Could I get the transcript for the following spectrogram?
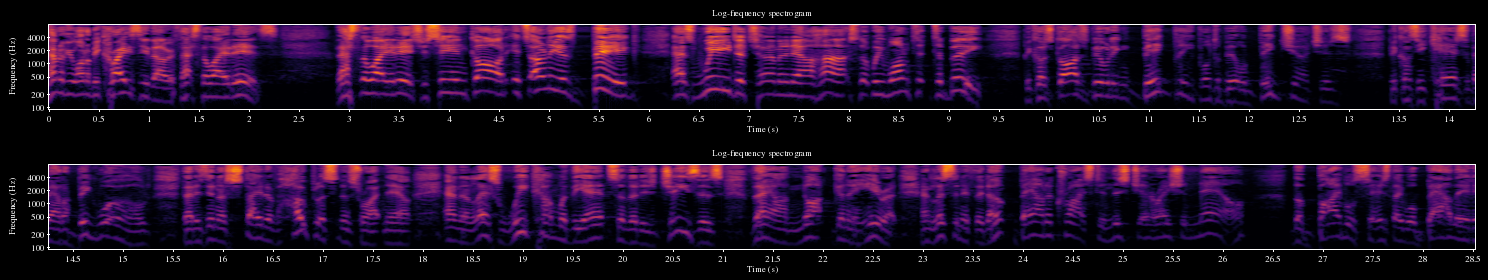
How many of you want to be crazy though, if that's the way it is? That's the way it is. You see, in God, it's only as big as we determine in our hearts that we want it to be. Because God's building big people to build big churches because He cares about a big world that is in a state of hopelessness right now. And unless we come with the answer that is Jesus, they are not going to hear it. And listen, if they don't bow to Christ in this generation now, the Bible says they will bow their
